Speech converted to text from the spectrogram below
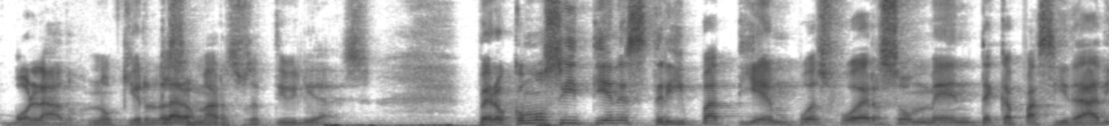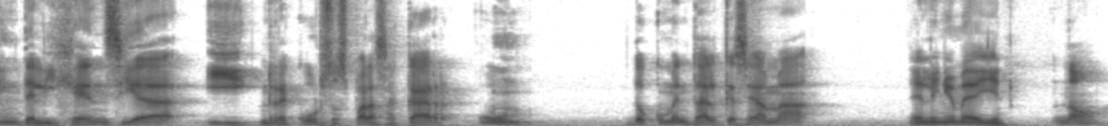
volado, no quiero Claro. lastimar susceptibilidades. Pero como si tienes tripa, tiempo, esfuerzo, mente, capacidad, inteligencia y recursos para sacar un documental que se llama El niño de Medellín. ¿no?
